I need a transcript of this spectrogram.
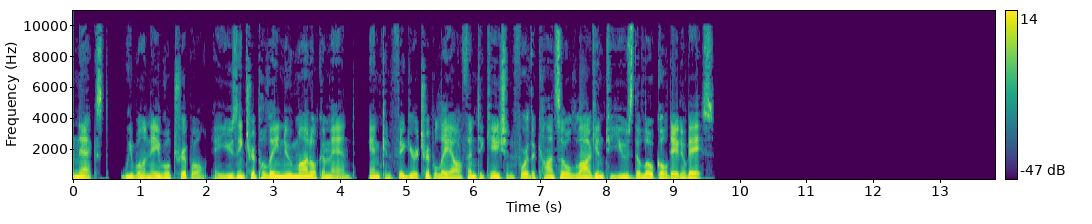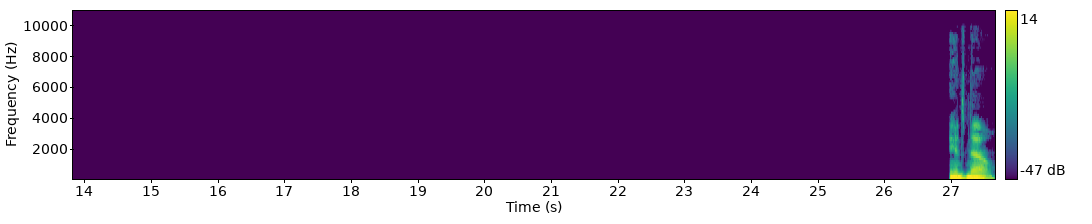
Next, we will enable AAA using AAA new model command, and configure AAA authentication for the console login to use the local database. And now,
